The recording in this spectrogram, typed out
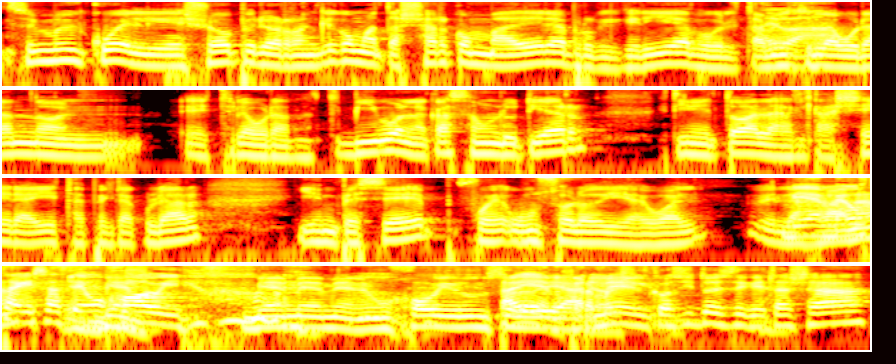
soy muy cuelgue yo, pero arranqué como a tallar con madera porque quería, porque también estoy laburando en... eh, Estoy laburando. Estoy vivo en la casa de un luthier que tiene toda la tallera ahí, está espectacular. Y empecé, fue un solo día igual. Las Bien, me gusta que ya sea un Bien. hobby. Bien, bien, bien. Un hobby de un solo bien, día. Armé el cosito ese que está allá.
